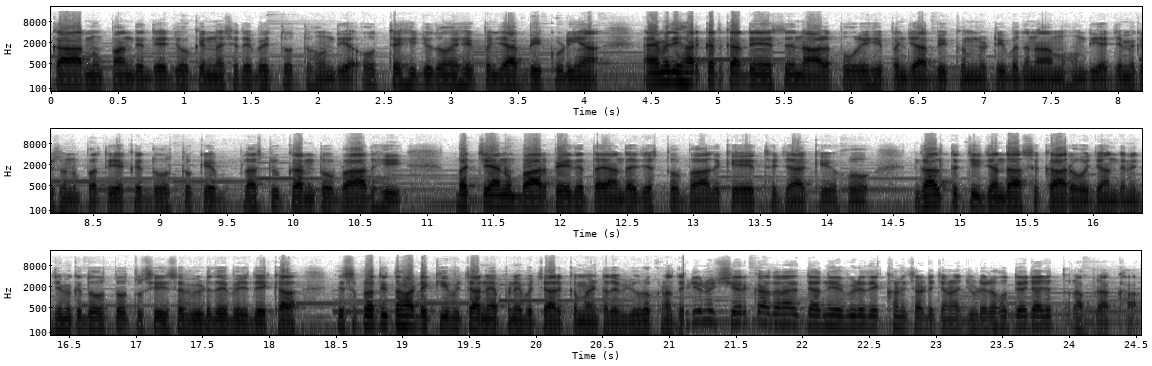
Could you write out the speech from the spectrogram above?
ਕਾਰ ਨੂੰ ਭੰਨ ਦਿੰਦੀ ਹੈ, ਜੋ ਕਿ ਨਸ਼ੇ ਦੇ ਵਿੱਚ ਧੁੱਤ ਹੁੰਦੀ ਹੈ। ਉੱਥੇ ਹੀ ਜਦੋਂ ਇਹ ਪੰਜਾਬੀ ਕੁੜੀਆਂ ਐਵੇਂ ਦੀ ਹਰਕਤ ਕਰਦੀਆਂ ਇਸ ਦੇ ਨਾਲ ਪੂਰੀ ਹੀ ਪੰਜਾਬੀ ਕਮਿਊਨਿਟੀ ਬਦਨਾਮ ਹੁੰਦੀ ਹੈ। ਜਿਵੇਂ ਕਿ ਤੁਹਾਨੂੰ ਪਤਾ ਹੈ ਕਿ ਦੋਸਤੋ, ਕਿ ਪਲੱਸ 2 ਕਰਨ ਤੋਂ ਬਾਅਦ ਹੀ ਬੱਚਿਆਂ ਨੂੰ ਬਾਹਰ ਭੇਜ ਦਿੱਤਾ ਜਾਂਦਾ ਜਿਸ ਤੋਂ ਬਾਅਦ ਕਿ ਇੱਥੇ ਜਾ ਕੇ ਉਹ ਗਲਤ ਚੀਜ਼ਾਂ ਦਾ ਸ਼ਿਕਾਰ ਹੋ ਜਾਂਦੇ ਨੇ। ਜਿਵੇਂ ਕਿ ਦੋਸਤੋ, ਤੁਸੀਂ ਇਸ ਵੀਡੀਓ ਦੇ ਵਿੱਚ ਦੇਖਿਆ, ਇਸ ਪ੍ਰਤੀ ਤੁਹਾਡੇ ਕੀ ਵਿਚਾਰ ਨੇ? ਆਪਣੇ ਵਿਚਾਰ ਕਮੈਂਟ ਦੇ ਵਿੱਚ ਜ਼ਰੂਰ ਰੱਖਣਾ ਤੇ ਵੀਡੀਓ ਨੂੰ ਸ਼ੇਅਰ ਕਰ ਦੇਣਾ ਤੇ ਇਦਾਂ ਵੀਡੀਓ ਦੇਖਣ ਲਈ ਸਾਡੇ ਚੈਨਲ ਜੁੜੇ ਰਹੋ। ਦਿਓ ਇਜਾਜ਼ਤ, ਰੱਬ ਰਾਖਾ।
